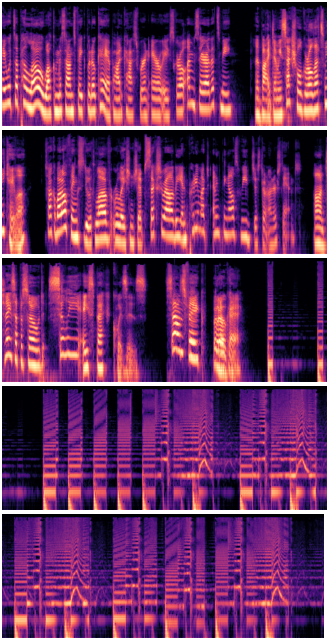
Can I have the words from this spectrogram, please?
Hey, what's up? Hello. Welcome to Sounds Fake But Okay, a podcast where an aro ace girl, I'm Sarah, that's me, And bi demisexual girl, that's me, Kayla. talk about all things to do with love, relationships, sexuality, and pretty much anything else we just don't understand. On today's episode, silly A-spec quizzes. Sounds fake, but okay.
